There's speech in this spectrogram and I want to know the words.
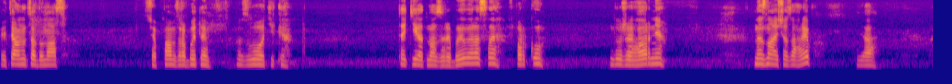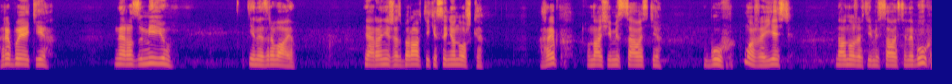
і тягнуться до нас, щоб нам зробити зло тільки. Такі от нас гриби виросли в парку. Дуже гарні. Не знаю, що за гриб. Я гриби, які не розумію, ті не зриваю. Я раніше збирав тільки синьоножки. Гриб в нашій місцевості був, може і є. Давно вже в тій місцевості не був.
